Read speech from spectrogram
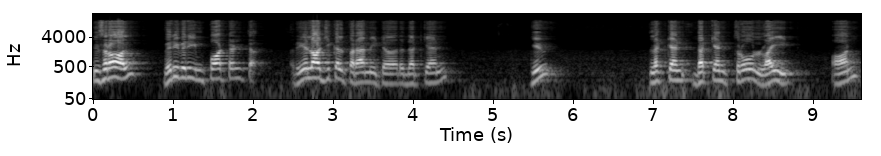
These are all very very important rheological parameter that can give that can that can throw light on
